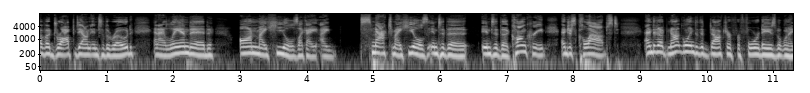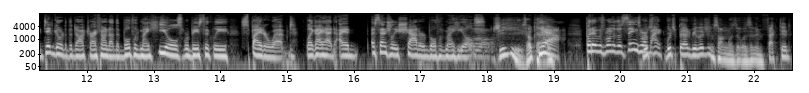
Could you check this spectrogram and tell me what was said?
of a drop down into the road. And I landed on my heels. Like I, I smacked my heels into the into the concrete and just collapsed. Ended up not going to the doctor for four days, but when I did go to the doctor, I found out that both of my heels were basically spider webbed. Like I had I had essentially shattered both of my heels. Jeez, okay. Yeah. But it was one of those things where Which, my, which bad religion song was it? Was it infected?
